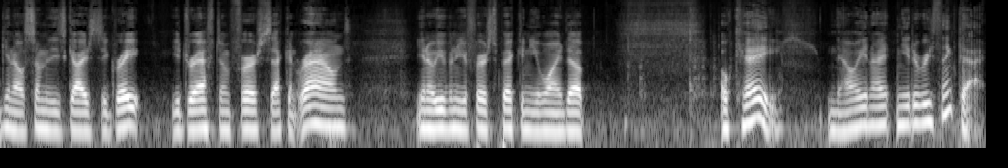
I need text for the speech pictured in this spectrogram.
you know, some of these guys did great. You draft them first, second round, you know, even your first pick, and you wind up, okay, now I need to rethink that.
